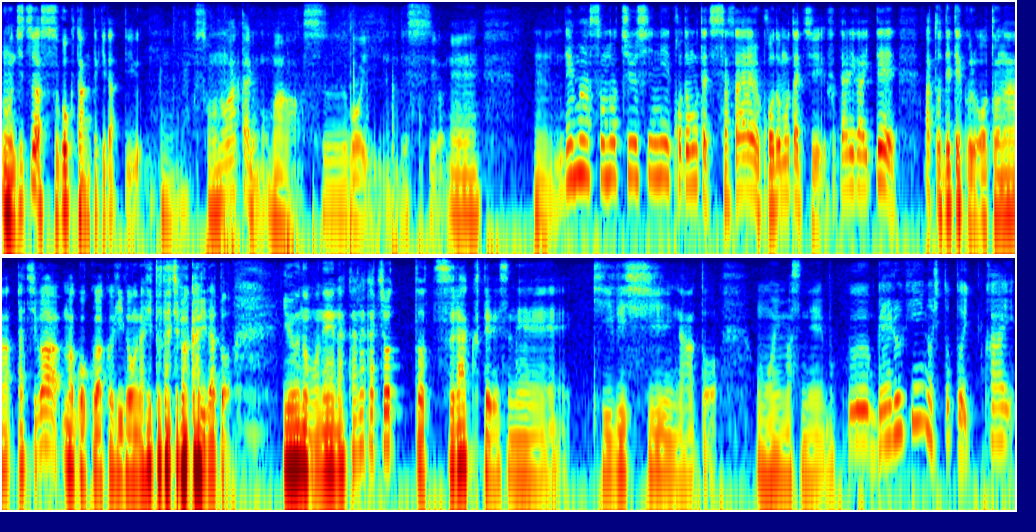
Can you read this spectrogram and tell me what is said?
うん、実はすごく端的だっていう、うん、そのあたりもまあすごいんですよね。うん、でまあその中心に子供たち支え合える子供たち2人がいてあと出てくる大人たちは、まあ、極悪非道な人たちばかりだというのもねなかなかちょっと辛くてですね厳しいなと。思いますね。僕、ベルギーの人と一回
